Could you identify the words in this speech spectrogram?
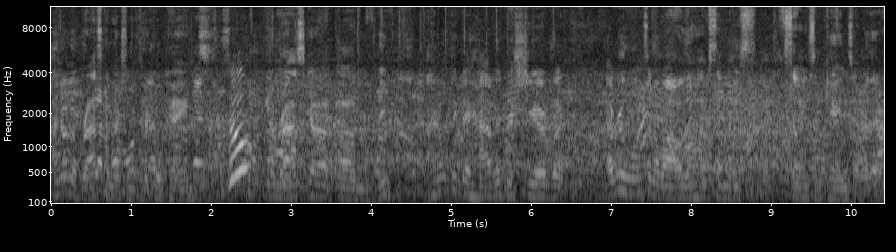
I know Nebraska makes some pretty cool canes. Who? Nebraska. Um, they, I don't think they have it this year, but every once in a while they'll have somebody selling some canes over there.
